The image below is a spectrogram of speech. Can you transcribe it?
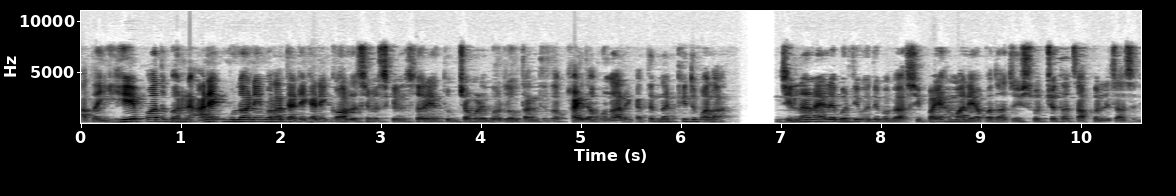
आता हे पद भरणे अनेक मुलांनी मला त्या ठिकाणी कॉल एस एम एस केले सर हे तुमच्यामुळे भरलं होतं आणि त्याचा फायदा होणार आहे का? तर नक्की तुम्हाला जिल्हा न्यायालय भरतीमध्ये बघा शिपाई हमाल या पदाची स्वच्छता चापल्ली चाचणी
